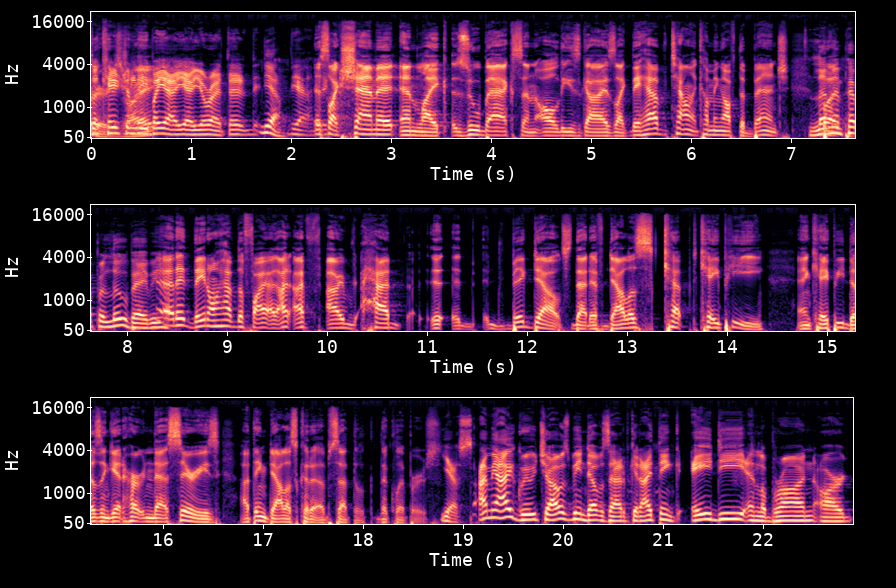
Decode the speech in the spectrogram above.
starters. occasionally, right? but yeah, yeah, you're right. They- they- Yeah. yeah. It's like Shamet and like Zubacs and all these guys. Like they have talent coming off the bench. Lemon but, pepper Lou, baby. Yeah, they, they don't have the fire. I, I've I've had uh, uh, big doubts that if Dallas kept KP and KP doesn't get hurt in that series, I think Dallas could have upset the, the Clippers. Yes. I mean, I agree with you. I was being devil's advocate. I think AD and LeBron are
